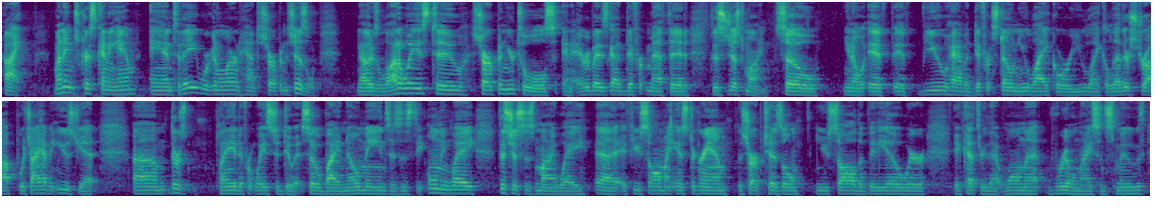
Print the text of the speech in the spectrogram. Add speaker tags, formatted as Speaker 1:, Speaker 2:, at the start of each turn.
Speaker 1: Hi, my name is Chris Cunningham and today we're going to learn how to sharpen a chisel. Now there's a lot of ways to sharpen your tools and everybody's got a different method. This is just mine. So, you know, if, if you have a different stone you like or you like a leather strop, which I haven't used yet, um, there's plenty of different ways to do it. So by no means is this the only way. This just is my way. Uh, if you saw my Instagram, the sharp chisel, you saw the video where it cut through that walnut real nice and smooth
